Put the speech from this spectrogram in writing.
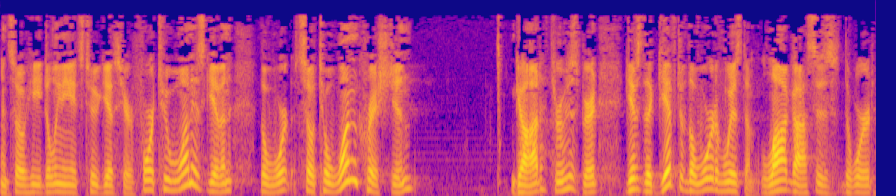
And so he delineates two gifts here. For to one is given the word, so to one Christian, God, through his Spirit, gives the gift of the word of wisdom. Logos is the word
